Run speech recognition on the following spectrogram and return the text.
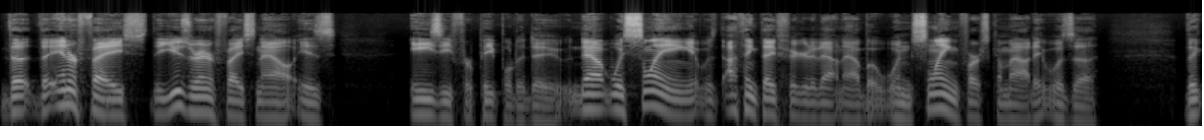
the The interface, the user interface now is easy for people to do. Now with Sling, it was I think they figured it out now. But when Sling first come out, it was a the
